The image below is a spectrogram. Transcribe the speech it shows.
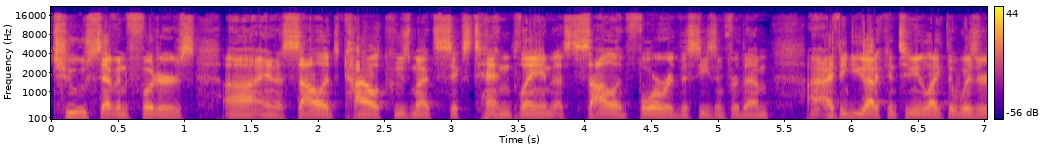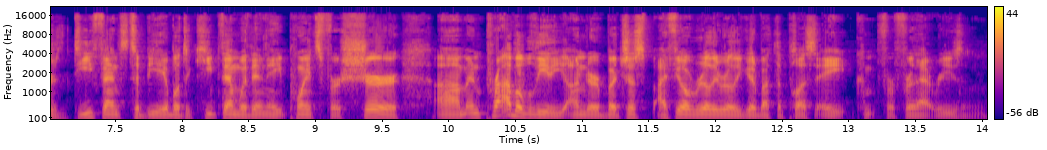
two seven footers uh, and a solid Kyle Kuzma at six ten playing a solid forward this season for them, I, I think you got to continue to like the Wizards defense to be able to keep them within eight points for sure, um, and probably the under. But just I feel really really good about the plus eight for for that reason.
